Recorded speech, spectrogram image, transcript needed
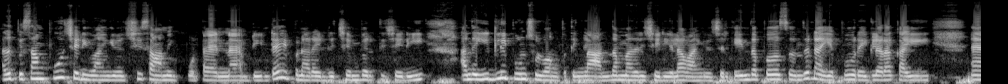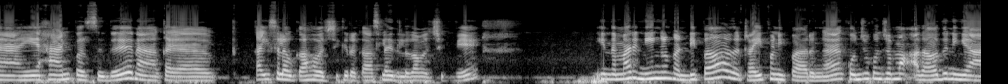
அதுக்கு பேசாமல் பூச்செடி வாங்கி வச்சு சாமிக்கு போட்டால் என்ன அப்படின்ட்டு இப்போ நான் ரெண்டு செம்பருத்தி செடி அந்த இட்லி பூன்னு சொல்லுவாங்க பார்த்தீங்களா அந்த மாதிரி செடியெல்லாம் வாங்கி வச்சுருக்கேன். இந்த பர்ஸ் வந்து நான் எப்பவும் ரெகுலராக கை என் ஹேண்ட் பர்ஸ் இது நான் க கை செலவுக்காக வச்சுக்கிற காசுலாம் இதில் தான் வச்சுக்குவேன். இந்த மாதிரி நீங்களும் கண்டிப்பாக அதை ட்ரை பண்ணி பாருங்கள் கொஞ்சம் கொஞ்சமாக அதாவது நீங்கள்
